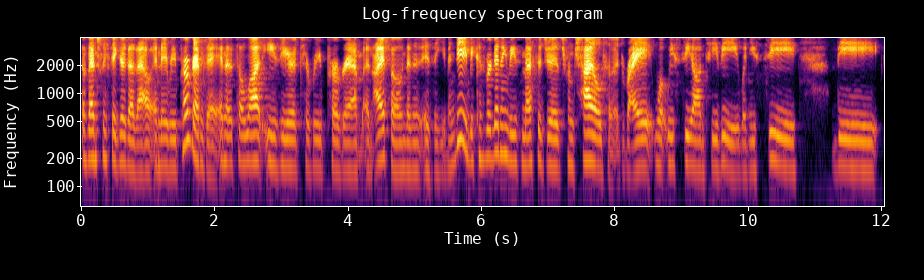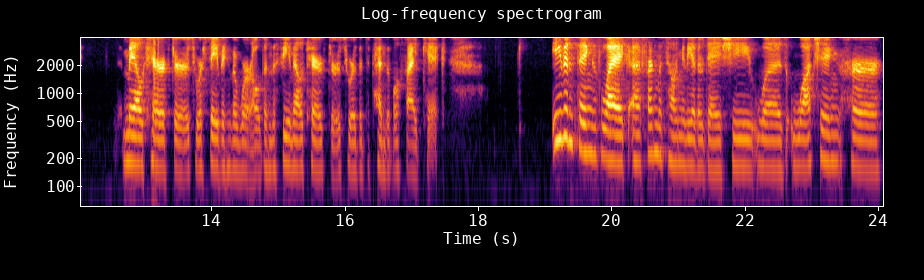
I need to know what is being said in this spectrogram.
eventually figured that out and they reprogrammed it. And it's a lot easier to reprogram an iPhone than it is a human being because we're getting these messages from childhood, right? What we see on TV when you see the male characters who are saving the world and the female characters who are the dependable sidekick. Even things like a friend was telling me the other day, she was watching her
